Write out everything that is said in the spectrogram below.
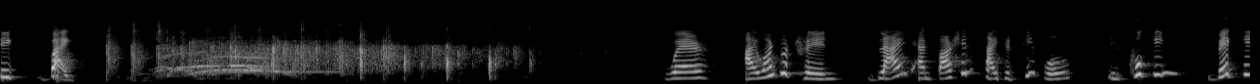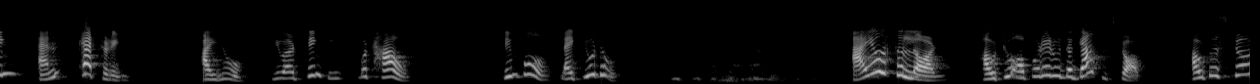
tick bites. Where I want to train blind and partially sighted people in cooking, baking, and catering. I know you are thinking, but how? Simple, like you do. I also learned how to operate with the gas stove, how to stir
